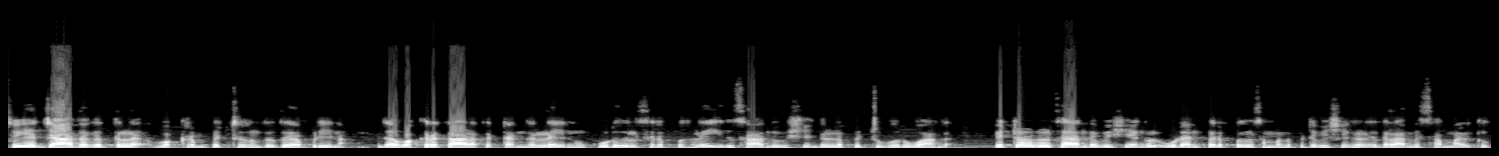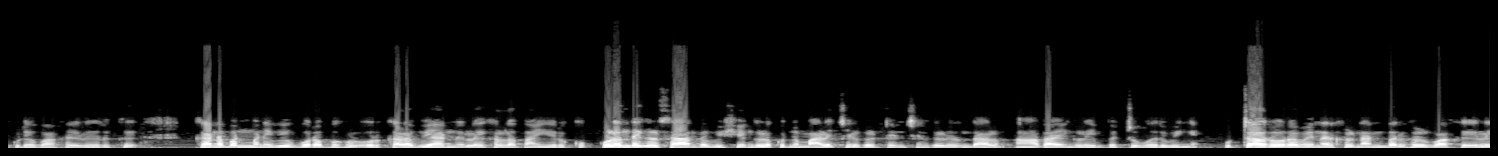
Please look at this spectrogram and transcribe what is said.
சுய ஜாதகத்தில் வக்ரம் பெற்றிருந்தது அப்படின்னா இந்த வக்ர காலகட்டங்களில் இன்னும் கூடுதல் சிறப்புகளை இது சார்ந்த விஷயங்களில் பெற்று வருவாங்க. பெற்றோர்கள் சார்ந்த விஷயங்கள் உடன்பிறப்புகள் சம்மந்தப்பட்ட விஷயங்கள் இதெல்லாமே சமாளிக்கக்கூடிய வகையில் இருக்குது கணவன் மனைவி உறவுகள் ஒரு கலவையான நிலைகளில் தான் இருக்கும். குழந்தைகள் சார்ந்த விஷயங்களில் கொஞ்சம் அலைச்சல்கள் டென்ஷன்கள் இருந்தாலும் ஆதாயங்களையும் பெற்று வருவீங்க. உற்றார் உறவினர்கள் நண்பர்கள் வகையில்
